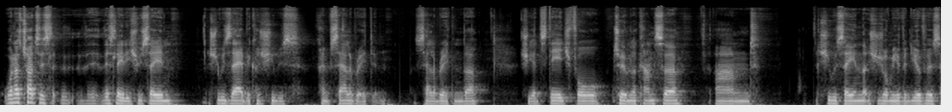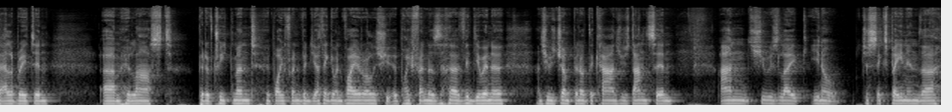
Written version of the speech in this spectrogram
when I chatting to this this lady, she was saying she was there because she was kind of celebrating, celebrating that she had stage four terminal cancer, and she was saying that she showed me a video of her celebrating um, her last bit of treatment. Her boyfriend video, I think it went viral. She, her boyfriend was uh, videoing her, and she was jumping out the car and she was dancing, and she was like, you know, just explaining that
